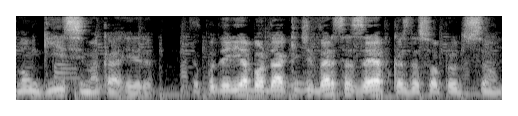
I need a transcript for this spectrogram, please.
longuíssima carreira. Eu poderia abordar aqui diversas épocas da sua produção,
